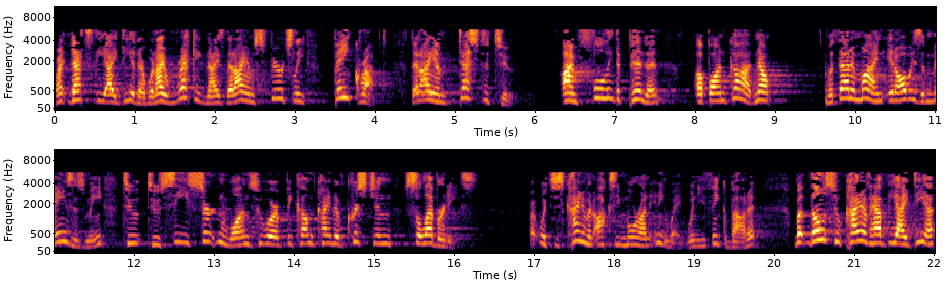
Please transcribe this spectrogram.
Right? That's the idea there. When I recognize that I am spiritually bankrupt, that I am destitute, I'm fully dependent upon God. Now, with that in mind, it always amazes me to, to see certain ones who have become kind of Christian celebrities, right? which is kind of an oxymoron anyway, when you think about it. But those who kind of have the idea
